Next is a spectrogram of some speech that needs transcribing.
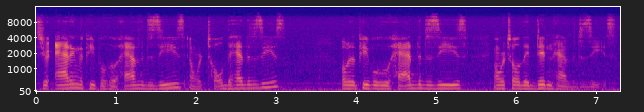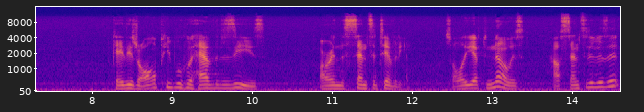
So you're adding the people who have the disease and were told they had the disease over the people who had the disease and were told they didn't have the disease. Okay, these are all people who have the disease are in the sensitivity. So all you have to know is how sensitive is it?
